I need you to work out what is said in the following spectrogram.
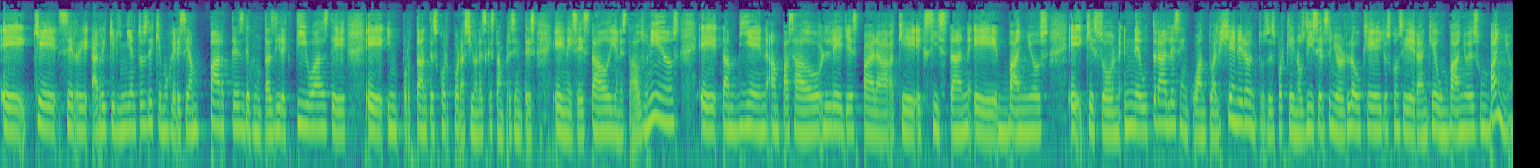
que se re, requerir de que mujeres sean partes de juntas directivas de eh, importantes corporaciones que están presentes en ese estado y en Estados Unidos. Eh, también han pasado leyes para que existan eh, baños que son neutrales en cuanto al género. Entonces, porque nos dice el señor Lowe que ellos consideran que un baño es un baño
